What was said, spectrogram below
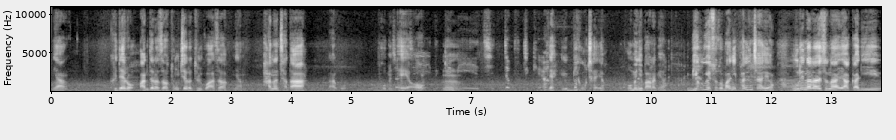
그냥 그대로 만들어서 통째로 들고 와서 그냥 파는 차다라고 보면 돼요. 음. 느낌이 진짜 묵직해요. 네, 이거 미국 차예요. 어머니 말하면 미국에서도 많이 팔린 차예요. 아. 우리나라에서나 약간 이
